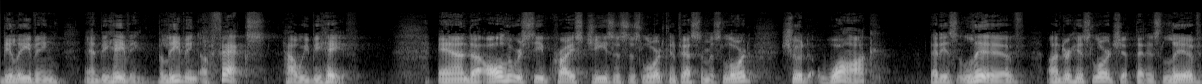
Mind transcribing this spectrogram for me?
believing and behaving. Believing affects how we behave. And uh, all who receive Christ Jesus as Lord, confess Him as Lord, should walk, that is, live under His Lordship, that is, live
